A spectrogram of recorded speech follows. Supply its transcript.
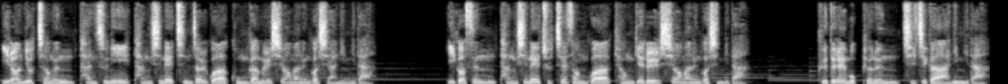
이런 요청은 단순히 당신의 친절과 공감을 시험하는 것이 아닙니다. 이것은 당신의 주체성과 경계를 시험하는 것입니다. 그들의 목표는 지지가 아닙니다.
